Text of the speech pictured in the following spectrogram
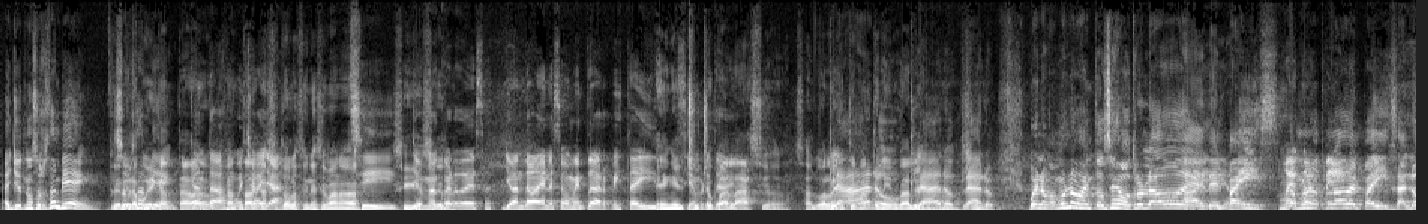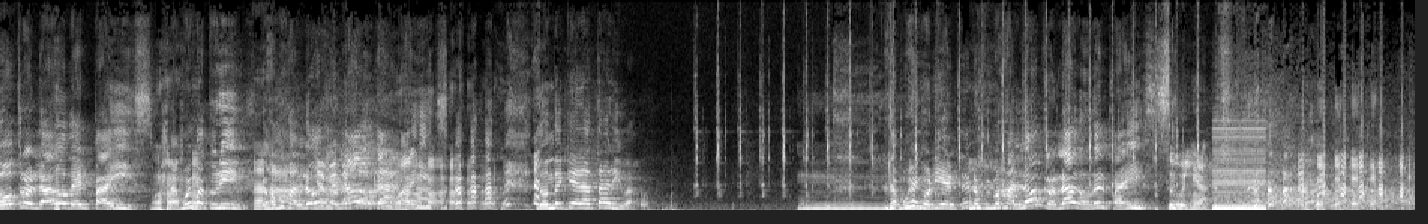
Ah, yo- nosotros también. Pero nosotros era porque también. cantaba, Cantabas cantaba mucho casi allá. todos los fines de semana, ¿verdad? Sí, yo me era acuerdo de eso. Yo andaba en ese momento de arpista y. En el Chucho. Palacio. Saludos a la gente de Maturín, vale. claro, claro. sí. Bueno, vámonos entonces a otro lado de- Ay, del Dios. país. Me Vámonos a otro lado del país. Al otro lado del país. Estamos en Maturín. Nos vamos al otro lado del país. ¿Dónde queda Táriba? Mm, Estamos en Oriente, nos fuimos al otro lado del país. Zulia.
